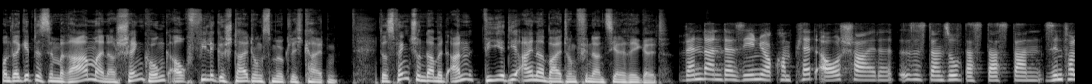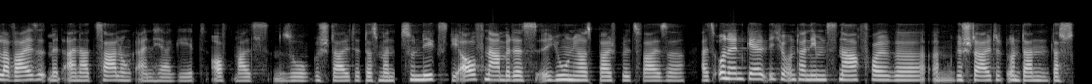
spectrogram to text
Und da gibt es im Rahmen einer Schenkung auch viele Gestaltungsmöglichkeiten. Das fängt schon damit an, wie ihr die Einarbeitung finanziell regelt. Wenn dann der Senior komplett ausscheidet, ist es dann so, dass das dann sinnvollerweise mit einer Zahlung einhergeht. Oftmals so gestaltet, dass man zunächst die Aufnahme des Juniors beispielsweise als unentgeltliche Unternehmensnachfolge ähm, gestaltet und dann das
